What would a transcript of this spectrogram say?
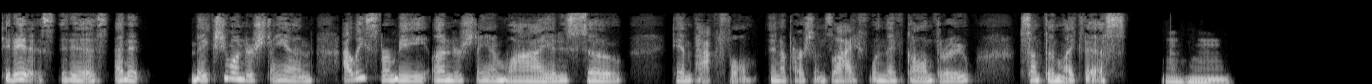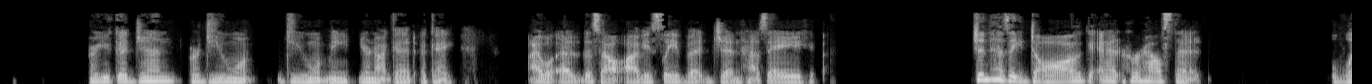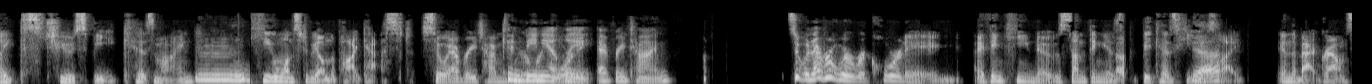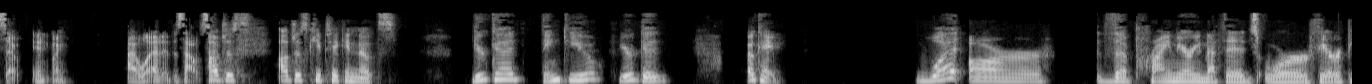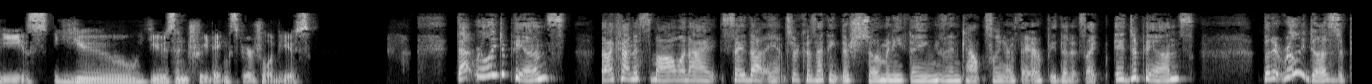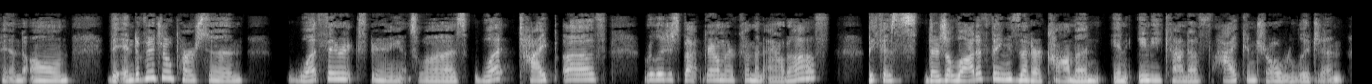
It is. It is. And it makes you understand, at least for me, understand why it is so impactful in a person's life when they've gone through something like this. Mm-hmm. Are you good, Jen? Or do you want, do you want me? You're not good. Okay. I will edit this out, obviously, but Jen has a, Jen has a dog at her house that likes to speak his mind. Mm, He wants to be on the podcast. So every time we're Conveniently, every time. so whenever we're recording, I think he knows something is because he's Yeah. like in the background. So anyway, I will edit this out. So I'll just, I'll just keep taking notes. You're good. Thank you. You're good. Okay. What are the primary methods or therapies you use in treating spiritual abuse? that really depends. I kind of smile when I say that answer because I think there's so many things in counseling or therapy that it's like, it depends, but it really does depend on the individual person, what their experience was, what type of religious background they're coming out of, because there's a lot of things that are common in any kind of high control religion,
